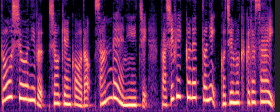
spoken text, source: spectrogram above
東証2部証券コード3021パシフィックネットにご注目ください。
